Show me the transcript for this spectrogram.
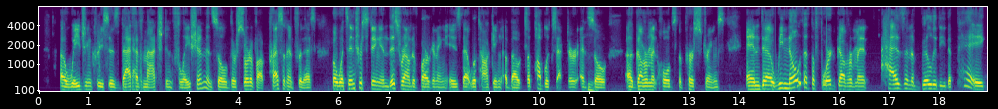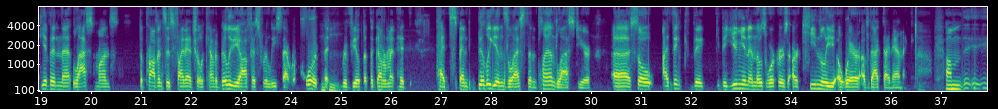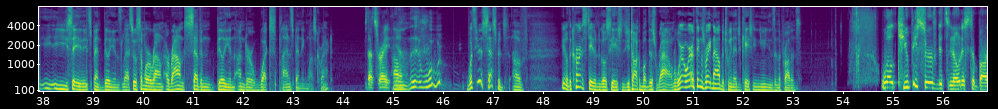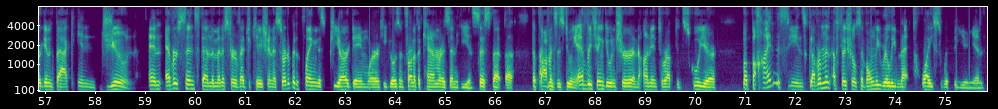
uh, wage increases that have matched inflation. And so there's sort of a precedent for this. But what's interesting in this round of bargaining is that we're talking about the public sector. And mm-hmm. so uh, government holds the purse strings. And uh, we know that the Ford government has an ability to pay, given that last month the province's financial accountability office released that report that mm-hmm. revealed that the government had had spent billions less than planned last year. Uh, so I think the the union and those workers are keenly aware of that dynamic. Um, you say they spent billions less, so somewhere around around seven billion under what planned spending was, correct? That's right. Um, yeah. what's your assessment of you know, the current state of negotiations, you talk about this round. Where, where are things right now between education unions in the province? Well, CUPE served its notice to bargain back in June. And ever since then, the Minister of Education has sort of been playing this PR game where he goes in front of the cameras and he insists that the, the province is doing everything to ensure an uninterrupted school year. But behind the scenes, government officials have only really met twice with the union.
